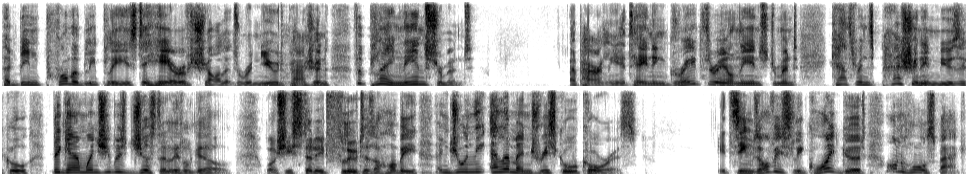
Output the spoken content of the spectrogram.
had been probably pleased to hear of Charlotte's renewed passion for playing the instrument. Apparently attaining grade 3 on the instrument, Catherine's passion in musical began when she was just a little girl, while she studied flute as a hobby and joined the elementary school chorus. It seems obviously quite good on horseback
